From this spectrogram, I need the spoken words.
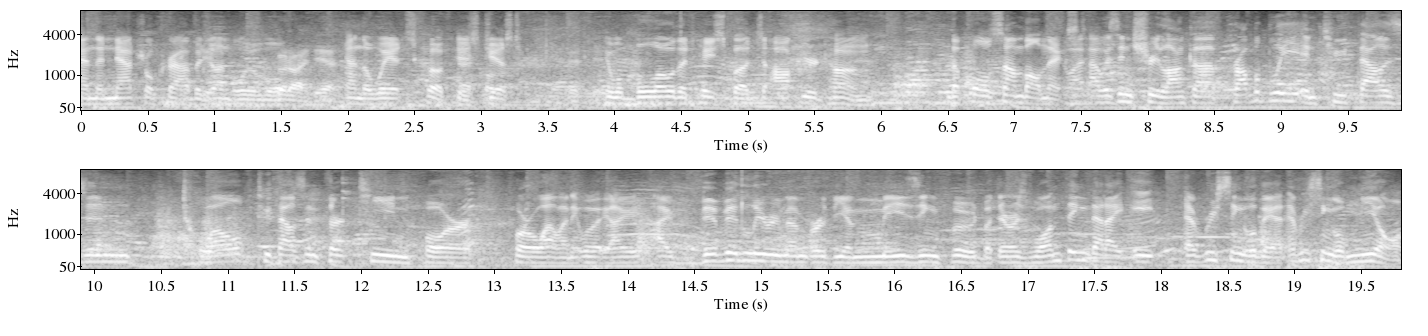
And the natural crab is unbelievable. Good idea. And the way it's cooked is just It will blow the taste buds off your tongue. The pol sambal next. I was in Sri Lanka probably in 2012, 2013 for for a while, and it, I, I vividly remember the amazing food. But there was one thing that I ate every single day at every single meal,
